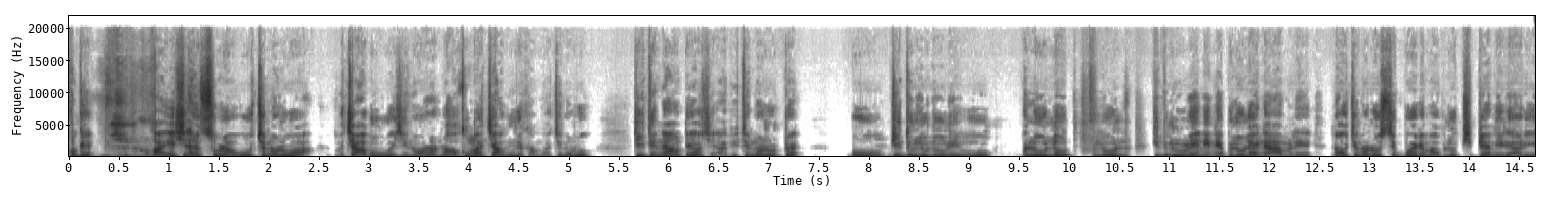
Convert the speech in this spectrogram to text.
ဟုတ်ကဲ့ IHN ဆိုတာကိုကျွန်တော်တို့ကမကြားဘူးအရင်တော့ကတော့เนาะအခုမှကြားဘူးတဲ့ခါမှာကျွန်တော်တို့ဒီတင်တန်းအောင်တက်ရောက်ခြင်းအဖြစ်ကျွန်တော်တို့အတွက်ဟိုပြည်သူလူထုတွေကိုဘယ်လိုလုပ်ဘယ်လိုပြည်သူလူထုတွေအနေနဲ့ဘယ်လိုလိုက်နာရမလဲနောက်ကျွန်တော်တို့စစ်ပွဲတွေမှာဘယ်လိုဖြစ်ပျက်နေတာတွေ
